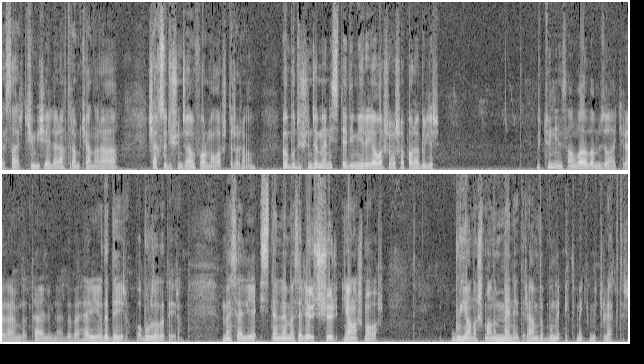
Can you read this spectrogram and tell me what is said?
və s. kimi şeyləri atıram kənara, şəxsi düşüncəmi formalaşdırıram və bu düşüncə məni istədiyim yerə yavaş-yavaş apara bilir. Bütün insanlarla müzakirələrimdə, təlimlərdə və hər yerdə deyirəm. Bax burada da deyirəm. Məsələyə, istənilən məsələyə üç cür yanaşma var. Bu yanaşmanı mən edirəm və bunu etmək mütləqdir.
